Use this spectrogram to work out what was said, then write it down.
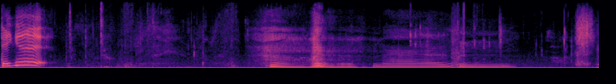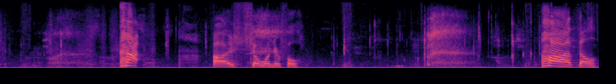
Dang it. oh, it's so wonderful. Ah, I fell.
